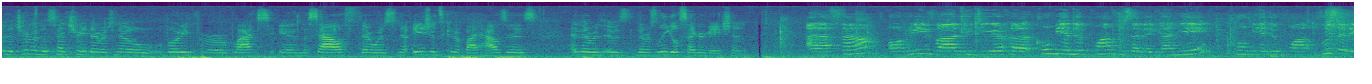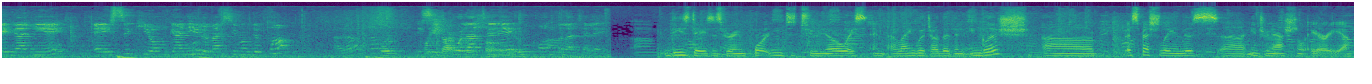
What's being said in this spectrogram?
at the turn of the century there was no voting for blacks in the South. There was no Asians couldn't buy houses, and there was it was there was legal segregation. À la fin, Henri va nous dire euh, combien de points vous avez gagné, combien de points vous avez gagné, Et ceux qui ont gagné le maximum de points, alors, c'est pour la télé ou contre la télé These days it's very important to know a, a language other than English, uh, especially in this uh, international area.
